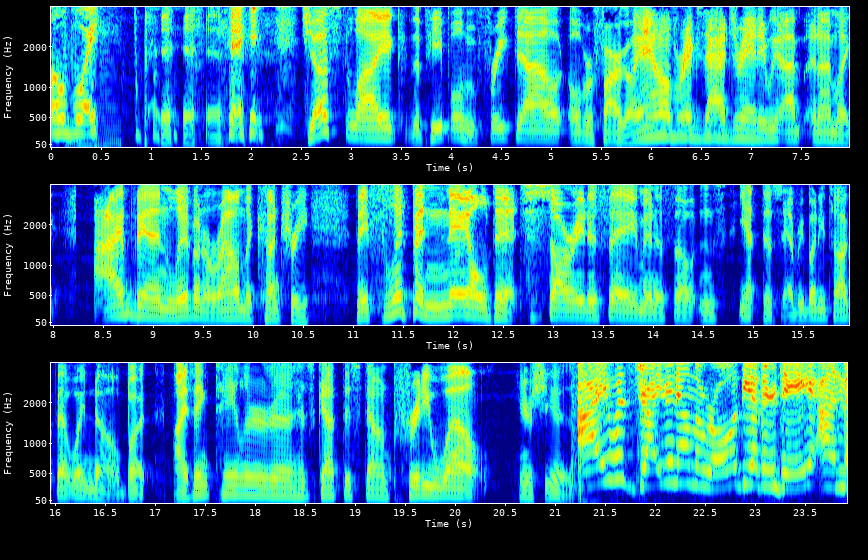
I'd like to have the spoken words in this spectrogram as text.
Oh boy. okay. Just like the people who freaked out over Fargo, eh, over exaggerated. And I'm like, I've been living around the country. They flippin' nailed it. Sorry to say, Minnesotans. Yet, does everybody talk that way? No, but I think Taylor uh, has got this down pretty well. Here she is. I was driving down the road the other day and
